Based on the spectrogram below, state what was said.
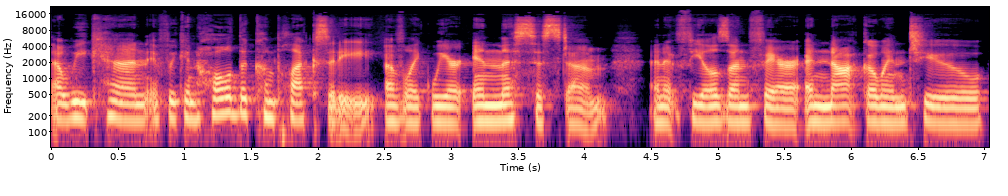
that we can if we can hold the complexity of like we are in this system and it feels unfair and not go into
